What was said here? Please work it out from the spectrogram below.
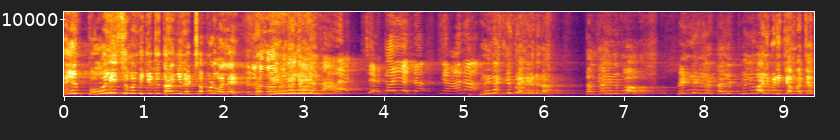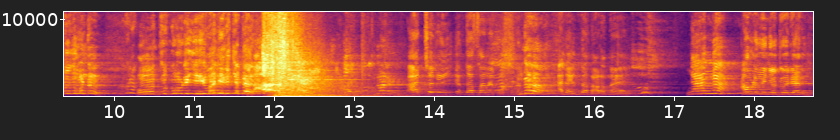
നീ പോലീസ് വണ്ടിക്കിട്ട് താങ്ങി ചേട്ടായി അല്ല? നിനക്ക് തരേണ്ടതാ. തൽക്കാലം ഇപ്പോ പോ പെണ്ണുങ്ങളെ തല്ലി പുലിവാലി പിടിക്കാൻ പറ്റാത്തത് കൊണ്ട് അതുകൂടി ജീവൻ ഇരിക്കട്ടെ. ആക്ച്വലി എന്താ സാറേ പ്രശ്നം? അല്ല എന്താ നടന്നേ? ഞങ്ങ അവിടെ നിന്ന് ഇങ്ങോട്ട് വരുമായിരുന്നു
